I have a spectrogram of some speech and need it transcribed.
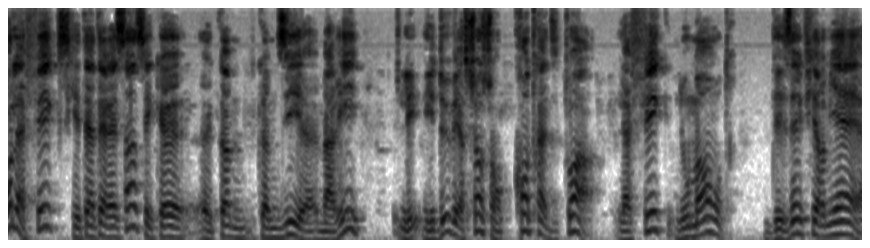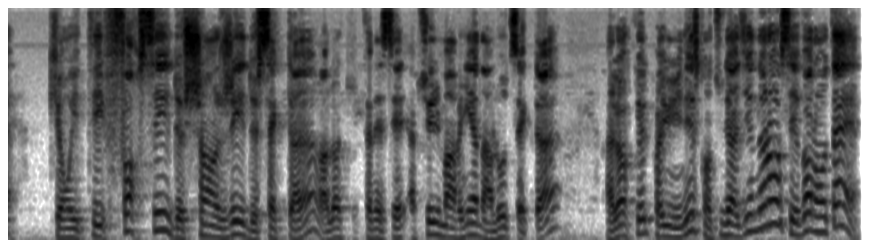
Pour la FIC, ce qui est intéressant, c'est que, euh, comme, dit euh, Marie, les, deux versions sont contradictoires. La FIC nous montre des infirmières qui ont été forcées de changer de secteur, alors qu'ils connaissaient absolument rien dans l'autre secteur, alors que le premier ministre continue à dire non, non, c'est volontaire.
